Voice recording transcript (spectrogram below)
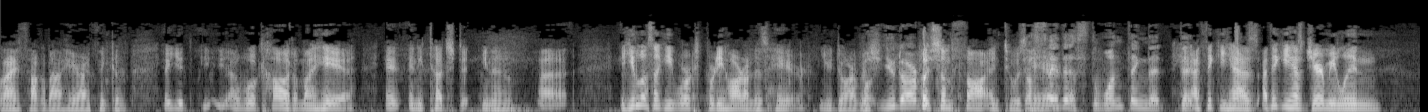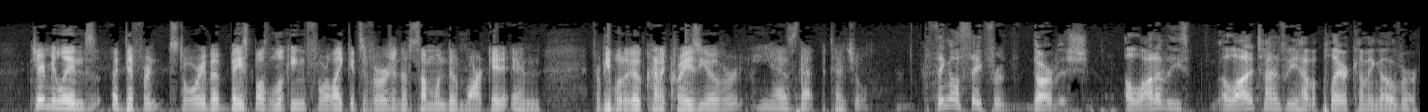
When I talk about hair, I think of you, you, I worked hard on my hair, and, and he touched it. You know, uh, he looks like he works pretty hard on his hair. Yu Darvish. Well, Yu Darvish- put some thought into his hair. I'll say this: the one thing that, He- that I think he has. I think he has Jeremy Lin. Jeremy Lin's a different story, but baseball's looking for like its version of someone to market and for people to go kind of crazy over. He has that potential. the thing I'll say for Darvish, a lot of these, a lot of times when you have a player coming over,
